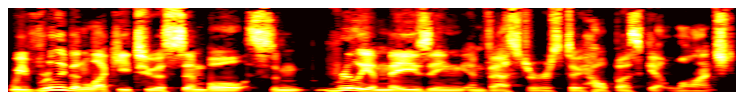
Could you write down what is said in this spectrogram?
we've really been lucky to assemble some really amazing investors to help us get launched.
